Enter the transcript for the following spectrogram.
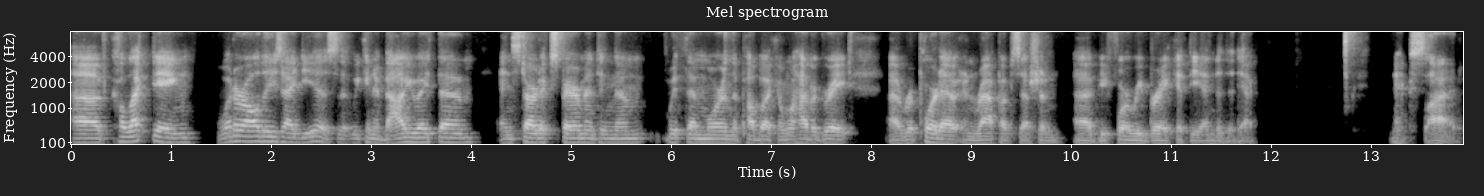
of collecting what are all these ideas so that we can evaluate them and start experimenting them with them more in the public. And we'll have a great uh, report out and wrap up session uh, before we break at the end of the day. Next slide.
